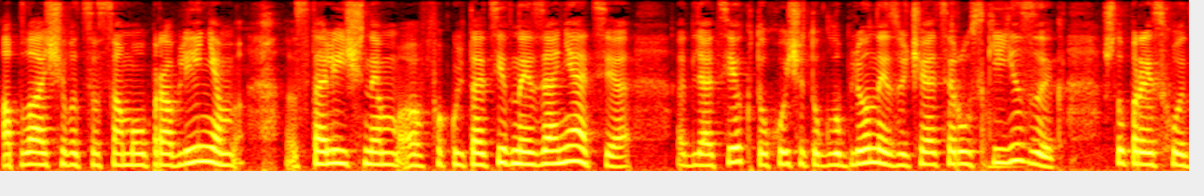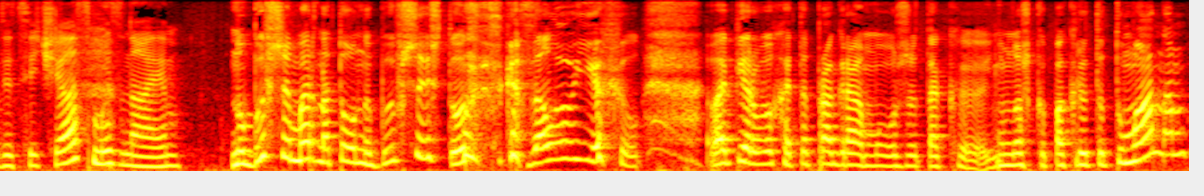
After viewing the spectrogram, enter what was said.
оплачиваться самоуправлением столичным э, факультативные занятия для тех, кто хочет углубленно изучать русский язык. Что происходит сейчас, мы знаем. Но бывший мэр на то он и бывший, что он сказал и уехал. Во-первых, эта программа уже так э, немножко покрыта туманом.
